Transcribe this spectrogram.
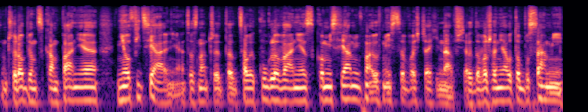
Znaczy robiąc kampanię nieoficjalnie, to znaczy to całe kuglowanie z komisjami w małych miejscowościach i na wsiach, dowożenie autobusami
